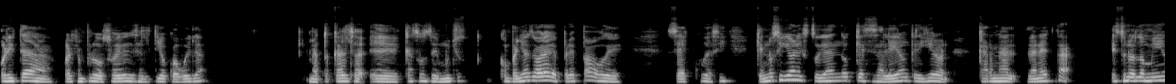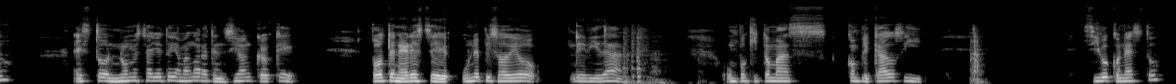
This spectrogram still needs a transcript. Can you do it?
ahorita, por ejemplo, soy desde el tío Coahuila. Me ha tocado eh, casos de muchos compañeros ahora de prepa o de secu así, que no siguieron estudiando, que se salieron, que dijeron, carnal, la neta, esto no es lo mío, esto no me está llamando la atención, creo que puedo tener este un episodio de vida un poquito más complicado si sigo con esto.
